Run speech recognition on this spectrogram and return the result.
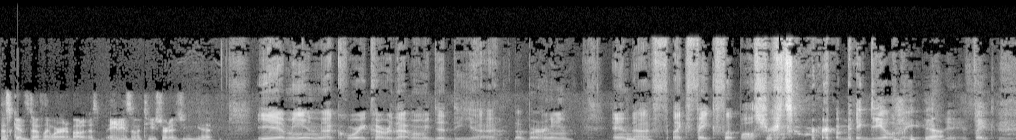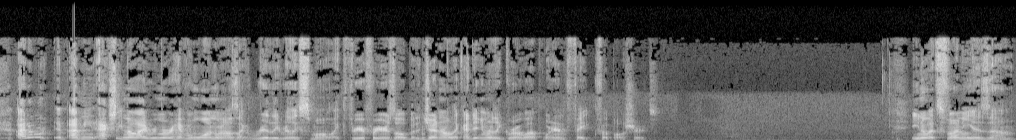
This kid's definitely wearing about as 80s of a t-shirt as you can get. Yeah, me and uh, Corey covered that when we did the uh, the burning, and uh, f- like fake football shirts were a big deal in the 80s. Yeah. fake. I don't. I mean, actually, no. I remember having one when I was like really, really small, like three or four years old. But in general, like I didn't really grow up wearing fake football shirts. You know what's funny is um,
